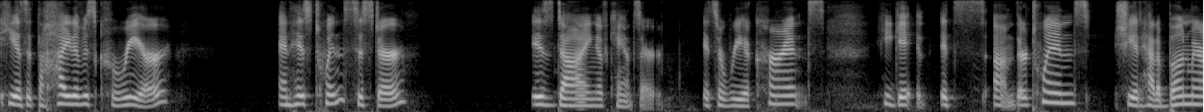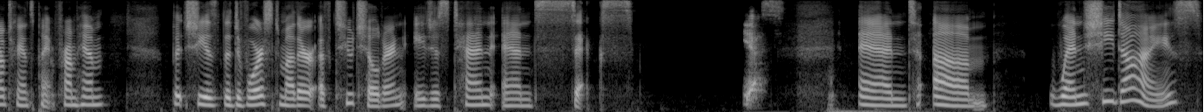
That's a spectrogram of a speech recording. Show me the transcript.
he is at the height of his career and his twin sister is dying of cancer. It's a reoccurrence. He get it's um they're twins. She had had a bone marrow transplant from him, but she is the divorced mother of two children, ages 10 and 6. Yes. And um when she dies,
